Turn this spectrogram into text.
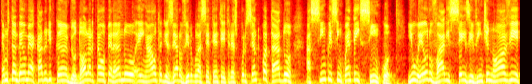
Temos também o mercado de câmbio. O dólar está operando em alta de 0,73%, cotado a 5,55. E o euro vale 6,29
